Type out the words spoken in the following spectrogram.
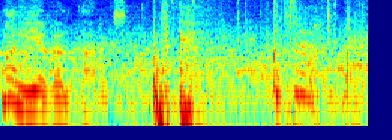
Manier Tarek safra.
